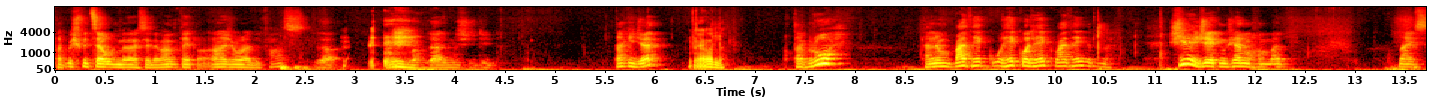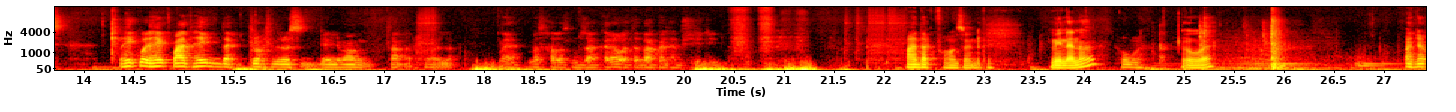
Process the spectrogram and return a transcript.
طيب إيش بتسوي بالمدرسة؟ إذا ما بتعرف راجع ولا الفحص؟ لا. بروح تعلم شيء جديد. تحكي جد؟ اي والله. طيب روح. تعلم بعد هيك هيك ولا هيك بعد هيك. شيل اجيك مشان محمد. نايس هيك ولا هيك بعد هيك بدك تروح تدرس اللي ما بتعرف ولا لا إيه، بس خلص مذاكرة وقت باكل هم شيء جديد. ما عندك فوز انت. مين أنا؟ هو. هو؟ أنا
